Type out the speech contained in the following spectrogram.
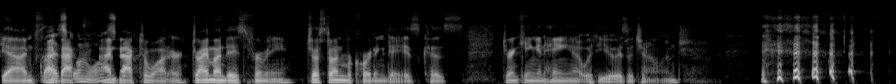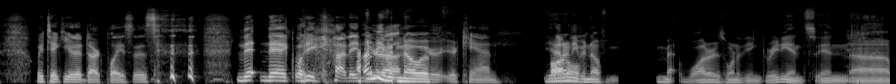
yeah, I'm, Glad I'm back. well. I'm back to water. Dry Mondays for me, just on recording days, because drinking and hanging out with you is a challenge. we take you to dark places. Nick, Nick, what do you got in I don't your, even uh, know if- your, your can? Yeah, I don't even know if water is one of the ingredients in uh,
